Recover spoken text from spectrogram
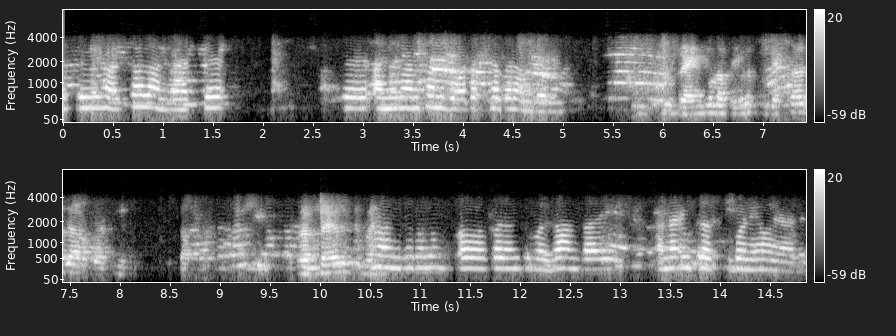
असली हर साल आने इतने अन्नी मैम सू बहुत अच्छा करा हाँ जी मैं करन मज़ा आता है ना इंटरस्ट बने हुए हैं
